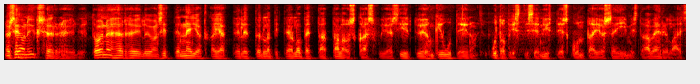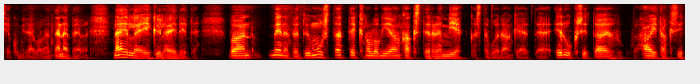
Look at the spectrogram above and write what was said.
No se on yksi hörhöily. Toinen hörhöily on sitten ne, jotka ajattelevat, että todella pitää lopettaa talouskasvu ja siirtyä johonkin uuteen utopistiseen yhteiskuntaan, jossa ihmistä on erilaisia kuin mitä ollaan tänä päivänä. Näillä ei kyllä edetä, vaan meidän täytyy muistaa, että teknologia on kaksiteräinen miekkasta, voidaan käyttää eduksi tai haitaksi.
